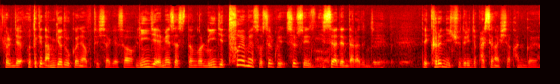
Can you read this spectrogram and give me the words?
그걸 이제 어떻게 남겨둘 거냐부터 시작해서 리니지 M에서 쓰던 걸 리니지 2M에서 쓸수 있어야 된다라든지 네, 네. 그런 이슈들이 이제 발생하기 시작하는 거예요.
